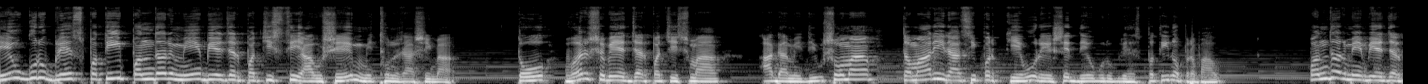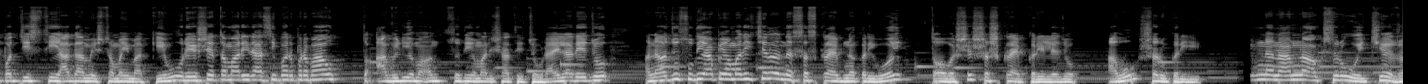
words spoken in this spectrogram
દેવગુરુ બૃહસ્પતિ પંદર મે બે હજાર પચીસથી આવશે મિથુન રાશિમાં. તો વર્ષ બે હજાર પચીસમાં, આગામી દિવસોમાં તમારી રાશિ પર કેવો રહેશે દેવગુરુ બૃહસ્પતિનો પ્રભાવ? પંદર મે બે હજાર પચીસથી આગામી સમયમાં કેવો રહેશે તમારી રાશિ પર પ્રભાવ? તો આ વિડીયોમાં અંત સુધી અમારી સાથે જોડાયેલા રહેજો અને હજુ સુધી આપે અમારી ચેનલને સબસ્ક્રાઇબ ન કરી હોય તો અવશ્ય સબસ્ક્રાઇબ કરી લેજો. આવો શરૂ કરીએ. એમના નામના અક્ષરો હોય છે ર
